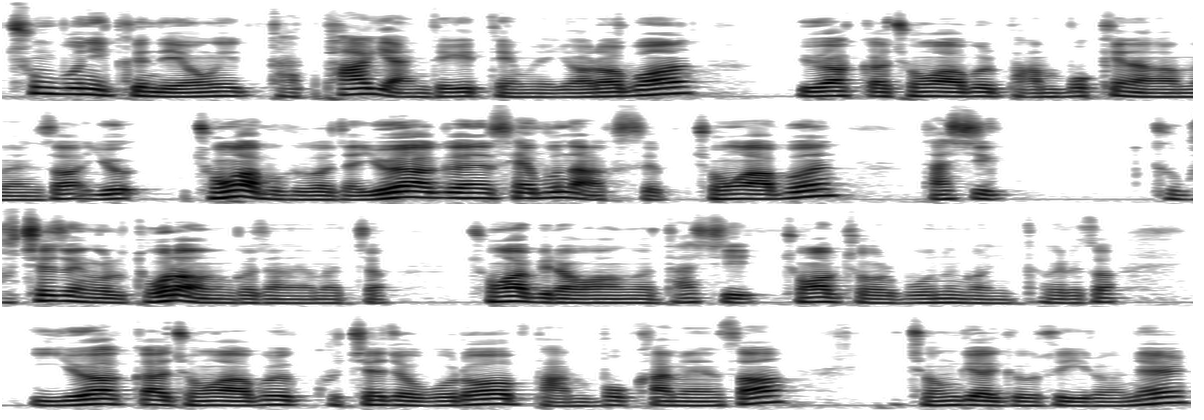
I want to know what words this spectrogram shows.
충분히 그 내용이 다 파악이 안 되기 때문에 여러 번 요약과 종합을 반복해 나가면서 요 종합은 그거죠. 요약은 세분화 학습, 종합은 다시 그 구체적인 걸로 돌아오는 거잖아요. 맞죠? 종합이라고 하는 건 다시 종합적으로 보는 거니까. 그래서 이 요약과 종합을 구체적으로 반복하면서 이 정교화 교수 이론을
